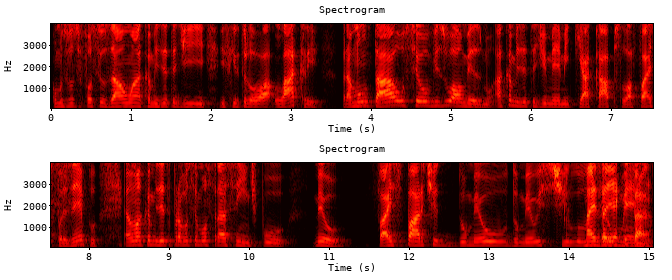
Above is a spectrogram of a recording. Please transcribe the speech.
como se você fosse usar uma camiseta de escrito la- lacre pra montar o seu visual mesmo. A camiseta de meme que a cápsula faz, por exemplo, é uma camiseta pra você mostrar assim, tipo, meu, faz parte do meu do meu estilo Mas aí é que meme. tá.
